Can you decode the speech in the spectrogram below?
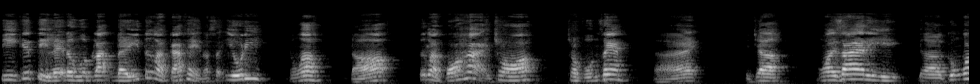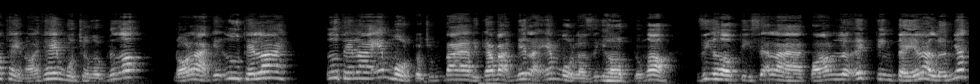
Thì cái tỷ lệ đồng hợp lặn đấy tức là cá thể nó sẽ yếu đi đúng không? Đó tức là có hại cho cho vốn gen. Đấy được chưa? Ngoài ra thì uh, cũng có thể nói thêm một trường hợp nữa đó là cái ưu thế lai. Ưu thế lai F1 của chúng ta thì các bạn biết là F1 là dị hợp đúng không? Dị hợp thì sẽ là có lợi ích kinh tế là lớn nhất.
